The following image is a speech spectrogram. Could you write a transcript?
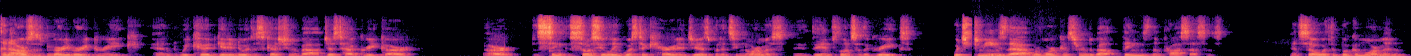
and ours is very, very Greek. And we could get into a discussion about just how Greek our our sociolinguistic heritage is, but it's enormous, the influence of the Greeks, which means that we're more concerned about things than processes. And so with the Book of Mormon,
